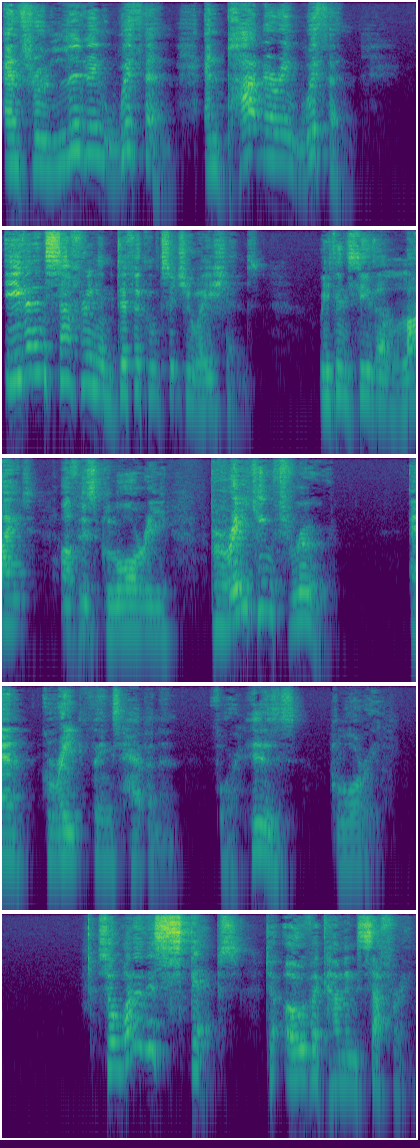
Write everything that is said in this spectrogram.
and through living with him and partnering with him, even in suffering in difficult situations, we can see the light of his glory breaking through and great things happening for his glory. So what are the steps to overcoming suffering?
